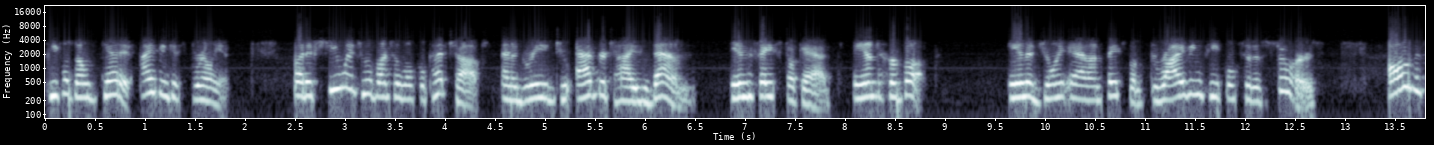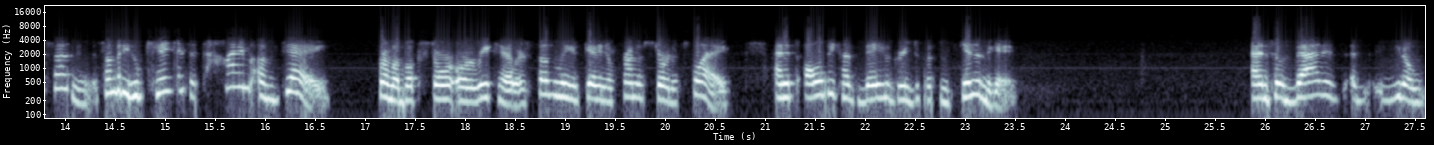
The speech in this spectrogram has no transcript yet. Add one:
people don't get it. I think it's brilliant. But if she went to a bunch of local pet shops and agreed to advertise them in Facebook ads and her book, in a joint ad on Facebook, driving people to the stores, all of a sudden, somebody who can't get the time of day from a bookstore or a retailer suddenly is getting a front of store display. And it's all because they agreed to put some skin in the game. And so that is, you know,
